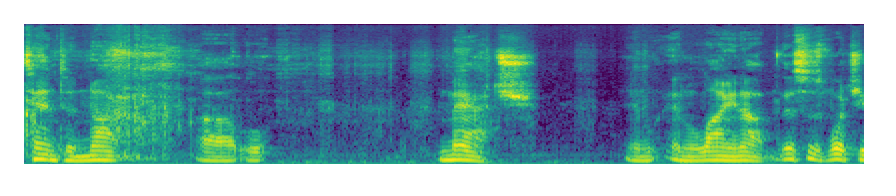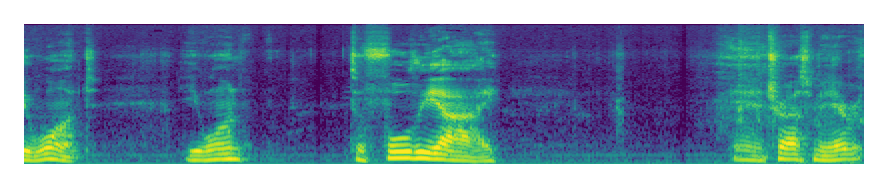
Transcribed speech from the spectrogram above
tend to not uh, match and, and line up. This is what you want. You want to fool the eye, and trust me, every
